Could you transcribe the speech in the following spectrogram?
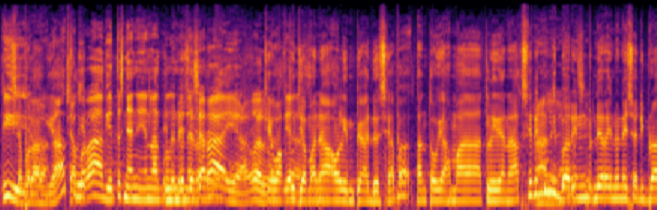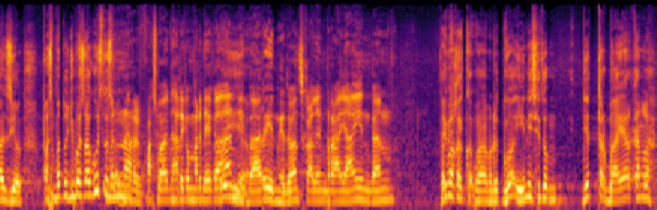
Iya, siapa lagi atlet? Siapa lagi terus nyanyiin lagu Indonesia, Raya. Wah, Kayak waktu zamannya Olimpiade siapa? Tantowi Ahmad Liliana Aksir itu Nah, ngibarin bendera Indonesia di Brazil pas buat 17 Agustus. Benar, pas hari kemerdekaan Iya. nyebarin gitu kan sekalian ngerayain kan. Tapi maka menurut gua ini sih tuh dia terbayarkan lah.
